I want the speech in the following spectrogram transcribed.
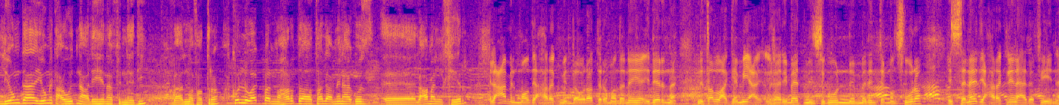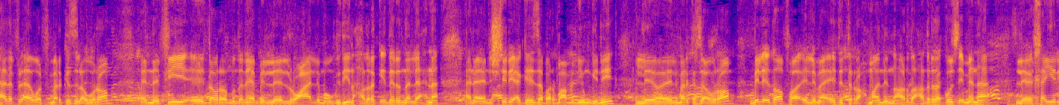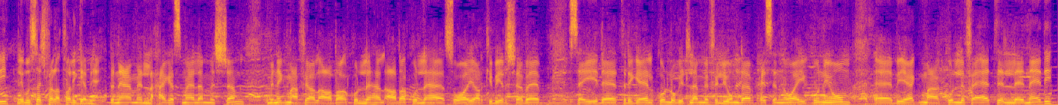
اليوم ده يوم اتعودنا عليه هنا في النادي بقالنا فترة. كل وجبة النهاردة طالع منها جزء آه، لعمل الخير. العام الماضي حضرتك من الدورات الرمضانية قدرنا نطلع جميع الغارمات من سجون مدينة المنصورة. السنة دي حضرتك لنا هدفين. الهدف الأول في مركز الأورام إن في دورة رمضانية بالرعاة اللي موجودين. حضرتك قدرنا إن إحنا نشتري أجهزة ب 4 مليون جنيه لمركز الأورام. بالإضافة لمائده الرحمن النهارده حضرتك جزء منها لخيري لمستشفى الأطفال الجامعي. بنعمل حاجة اسمها لم الشمل. بنجمع فيها الأعضاء كلها. الأعضاء كلها صغير كبير شباب سيدات. رجال كله بيتلم في اليوم ده بحيث إن هو يكون يوم آه، بيجمع كل فئات النادي.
